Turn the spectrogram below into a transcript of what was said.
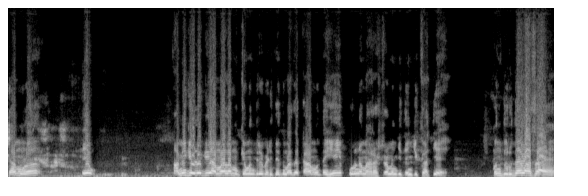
त्यामुळं ते आम्ही गेलो की आम्हाला मुख्यमंत्री भेटते माझं काम होतं. ही पूर्ण महाराष्ट्र म्हणजे त्यांची ख्याती आहे. पण दुर्दैव असं आहे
